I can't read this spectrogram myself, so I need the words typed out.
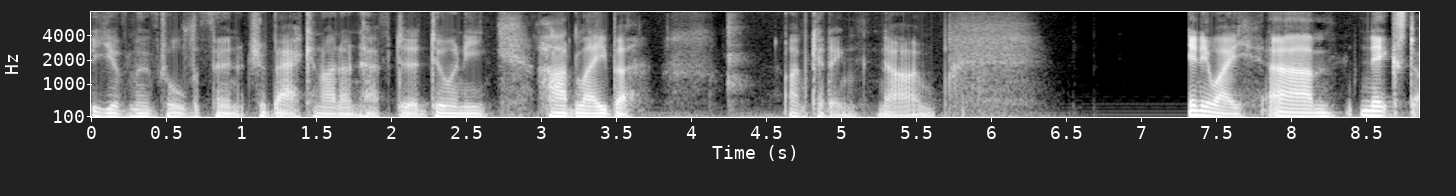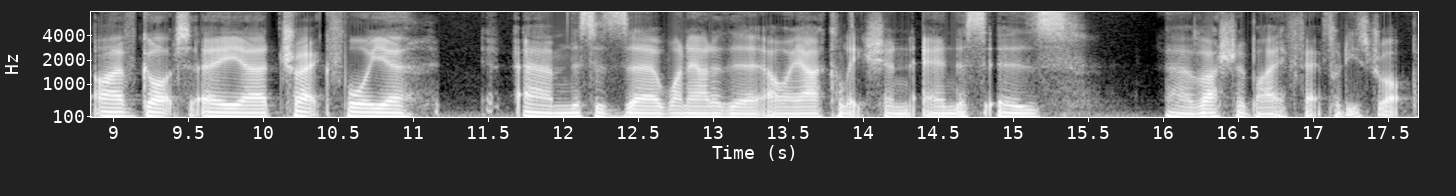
you've moved all the furniture back and I don't have to do any hard labour. I'm kidding. No. Anyway, um, next I've got a uh, track for you. Um, this is uh, one out of the OAR collection, and this is uh, Russia by Fat Freddy's Drop.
